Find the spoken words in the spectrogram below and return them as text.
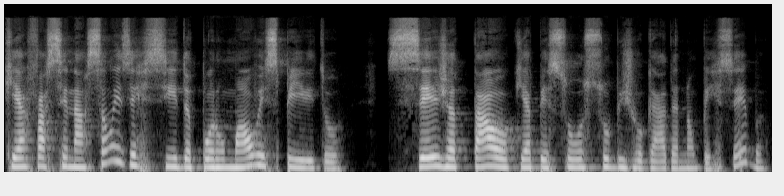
que a fascinação exercida por um mau espírito seja tal que a pessoa subjugada não perceba?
